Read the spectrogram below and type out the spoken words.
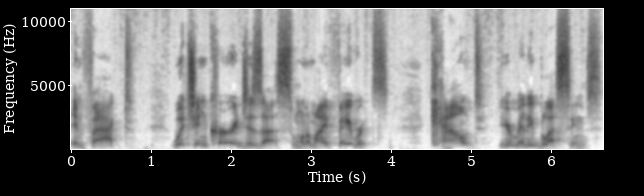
in fact, which encourages us. One of my favorites. Count your many blessings,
